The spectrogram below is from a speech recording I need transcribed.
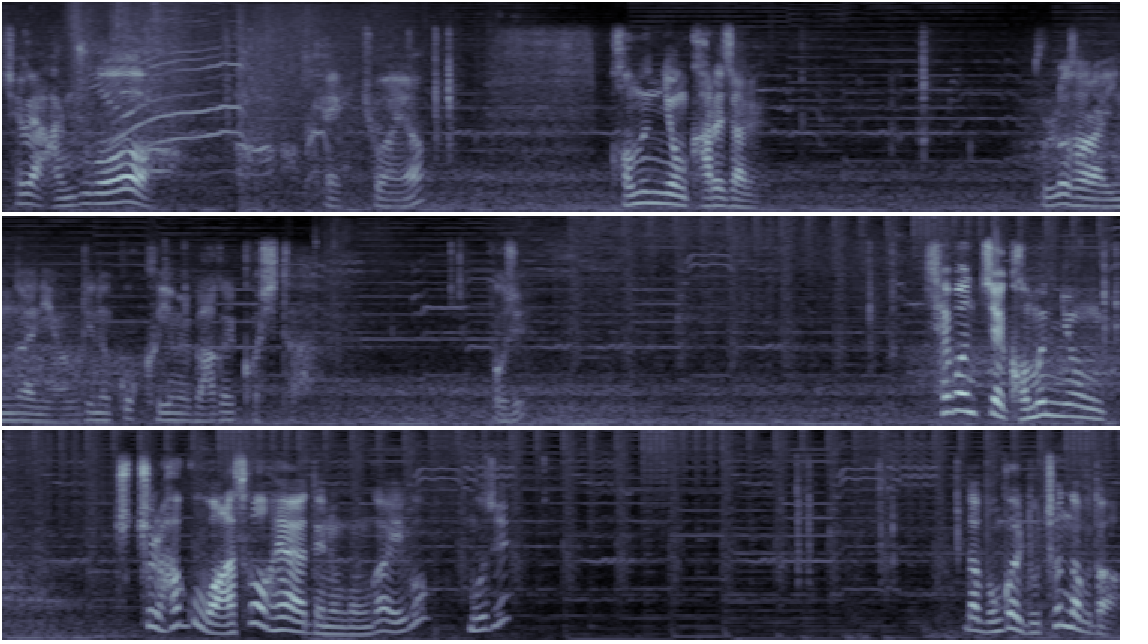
쟤 왜 안 죽어? 오케이 좋아요. 검은 용 가르자를. 불러서라 인간이야 우리는 꼭 그 힘을 막을 것이다. 뭐지? 세 번째 검은 용 추출하고 와서 해야 되는 건가 이거? 뭐지? 나 뭔가를 놓쳤나 보다.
